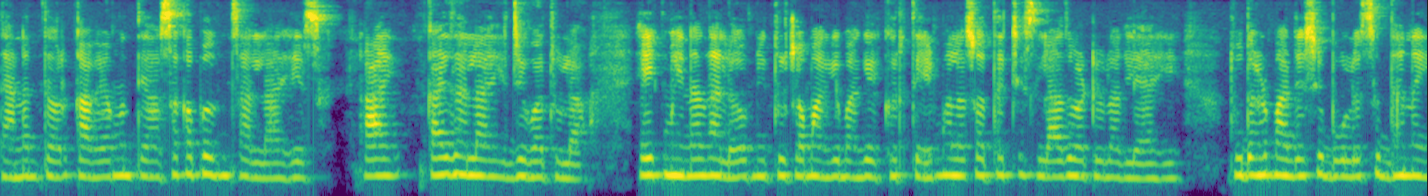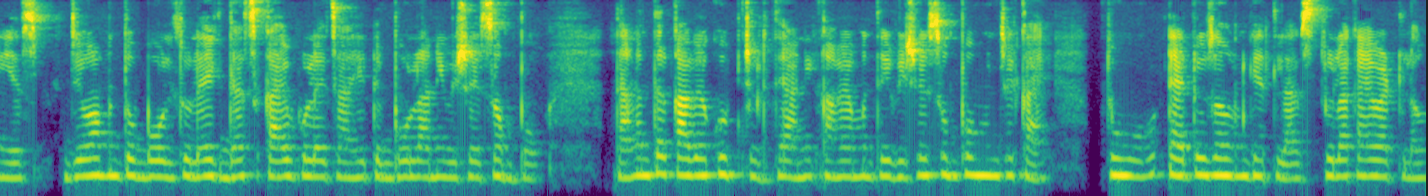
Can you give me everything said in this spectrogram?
त्यानंतर काव्या म्हणते असं का पळून चालला आहेस? काय काय झालं आहे जेव्हा तुला? एक महिना झालं मी तुझ्या मागे मागे करते. मला स्वतःचीच लाज वाटू लागली आहे. तू धड माझ्याशी बोलतसुद्धा नाही आहेस जेव्हा म्हणतो बोल तुला एकदाच काय बोलायचं आहे ते बोल आणि विषय संपव. त्यानंतर काव्या खूप चिडते आणि काव्यामध्ये विषय संपव म्हणजे काय? तू टॅटू जाऊन घेतलास. तुला काय वाटलं?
